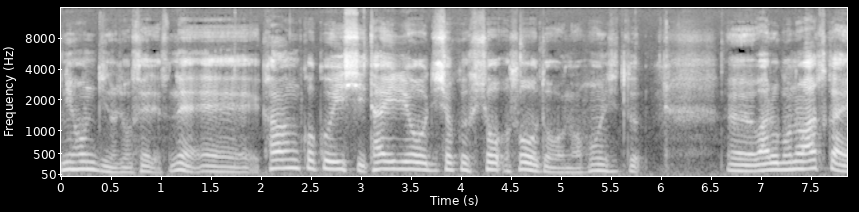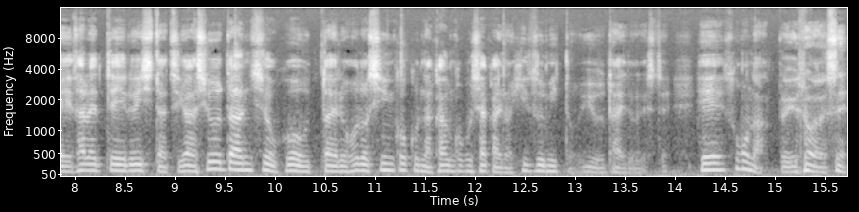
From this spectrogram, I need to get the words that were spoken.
日本人の女性ですね、えー、韓国医師大量辞職騒動の本質、悪者扱いされている医師たちが集団辞職を訴えるほど深刻な韓国社会の歪みというタイトルでして、へえ、そうなんというのはですね、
